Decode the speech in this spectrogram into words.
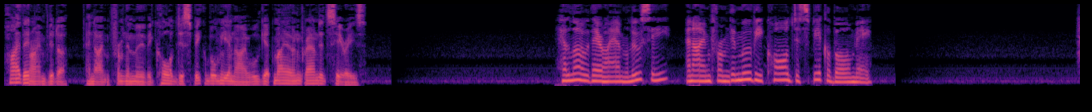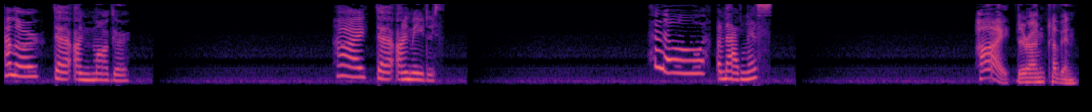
Hi there, I'm Vector, and I'm from the movie called Despicable Me and I will get my own grounded series. Hello there, I am Lucy, and I'm from the movie called Despicable Me. Hello there, I'm Margo. Hi there, I'm Edith. Hello, I'm Agnes. Hi, there I'm Kevin.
